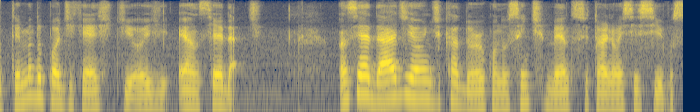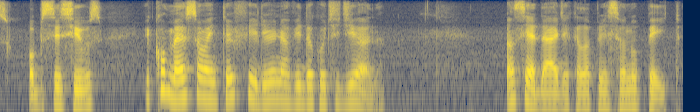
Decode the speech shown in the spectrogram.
O tema do podcast de hoje é ansiedade. Ansiedade é um indicador quando os sentimentos se tornam excessivos, obsessivos e começam a interferir na vida cotidiana. Ansiedade é aquela pressão no peito,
